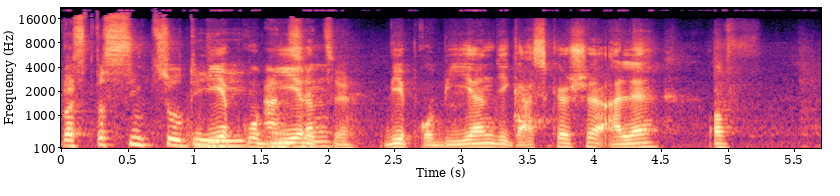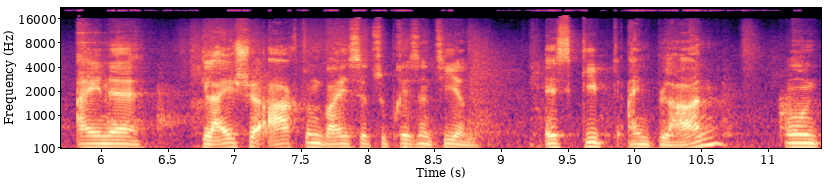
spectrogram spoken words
was, was sind so die wir probieren, Ansätze? wir probieren die Gastköche alle auf eine gleiche Art und Weise zu präsentieren. Es gibt einen Plan und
